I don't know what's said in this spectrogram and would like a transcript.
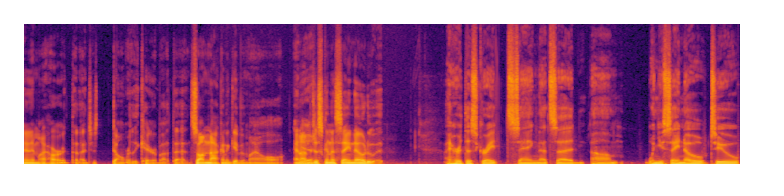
and in my heart that I just don't really care about that. So I'm not gonna give it my all, and Yeah. I'm just gonna say no to it. I heard this great saying that said, um, when you say no to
